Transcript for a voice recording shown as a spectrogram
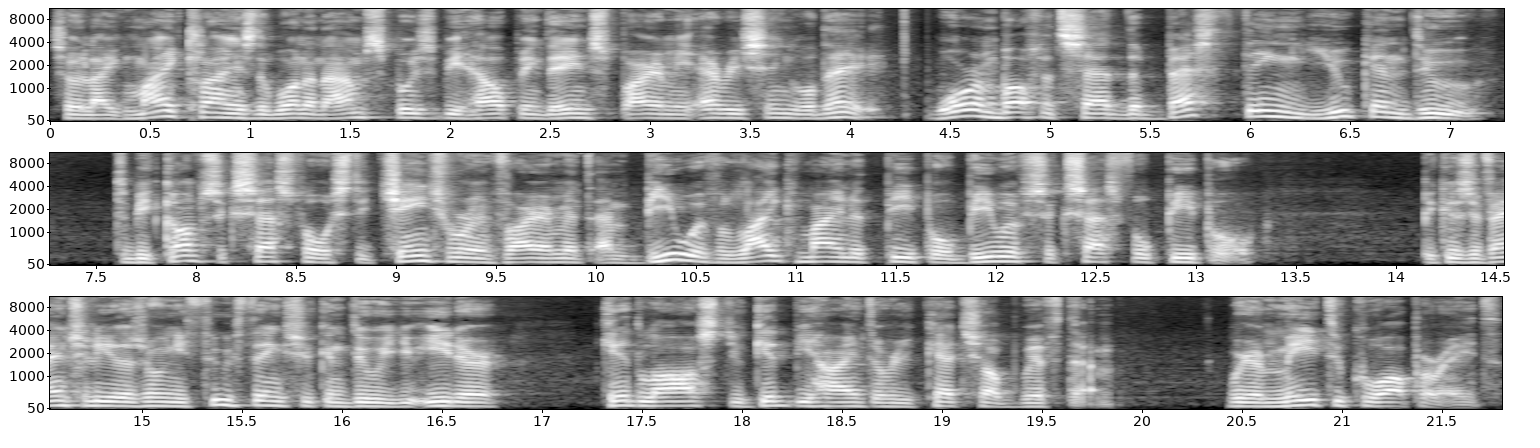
So, like, my clients, the one that I'm supposed to be helping, they inspire me every single day. Warren Buffett said, the best thing you can do to become successful is to change your environment and be with like-minded people, be with successful people. Because eventually there's only two things you can do. You either get lost, you get behind, or you catch up with them. We're made to cooperate.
